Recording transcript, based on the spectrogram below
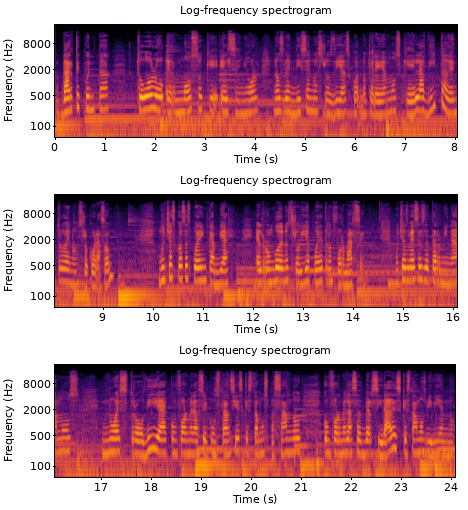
darte cuenta todo lo hermoso que el Señor nos bendice en nuestros días cuando creemos que Él habita dentro de nuestro corazón. Muchas cosas pueden cambiar, el rumbo de nuestro día puede transformarse. Muchas veces determinamos nuestro día conforme las circunstancias que estamos pasando, conforme las adversidades que estamos viviendo.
